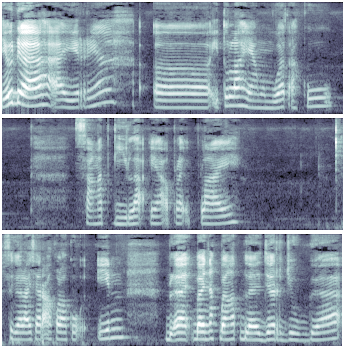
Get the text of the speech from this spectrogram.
Ya udah akhirnya uh, itulah yang membuat aku sangat gila ya apply apply segala cara aku lakuin banyak banget belajar juga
